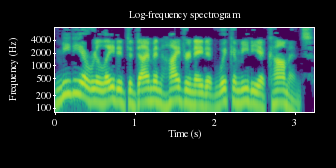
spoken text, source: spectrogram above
Media related to dimenhydrinate at Wikimedia Commons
